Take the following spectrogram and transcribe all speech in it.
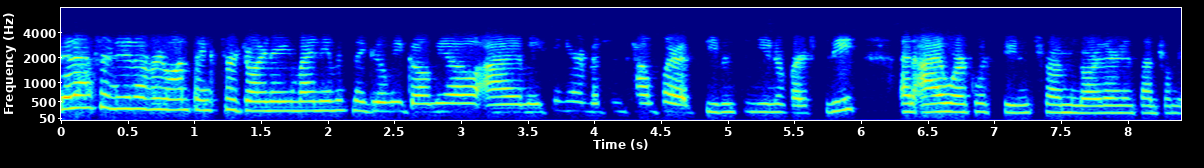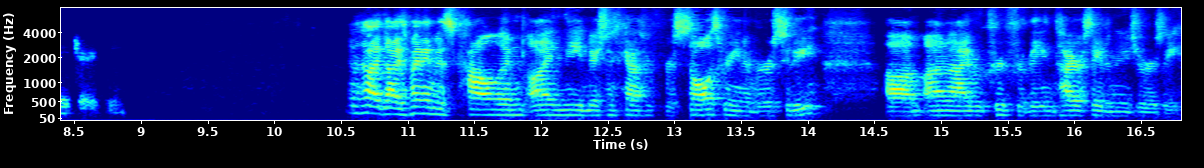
Good afternoon, everyone. Thanks for joining. My name is Megumi Gomio. I am a senior admissions counselor at Stevenson University, and I work with students from Northern and Central New Jersey. Hi guys, my name is Colin. I'm the admissions counselor for Salisbury University, um, and I recruit for the entire state of New Jersey.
